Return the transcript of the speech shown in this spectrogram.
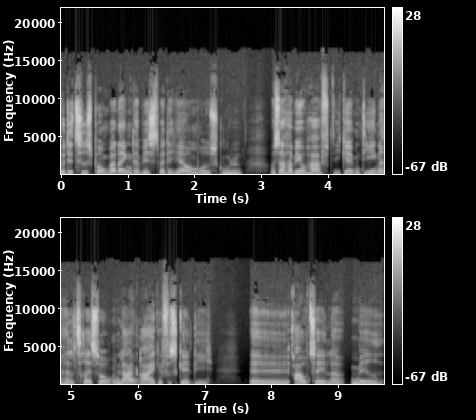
På det tidspunkt var der ingen, der vidste, hvad det her område skulle. Og så har vi jo haft igennem de 51 år en lang række forskellige øh, aftaler med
